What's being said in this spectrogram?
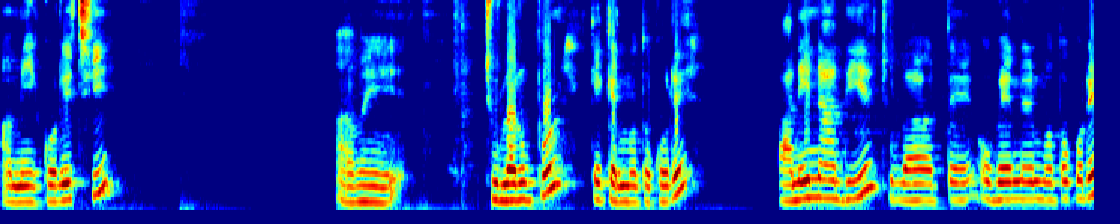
আমি করেছি। আমি চুলার উপর কেকের মতো করে পানি না দিয়ে চুলাতে ওভেনের মতো করে,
